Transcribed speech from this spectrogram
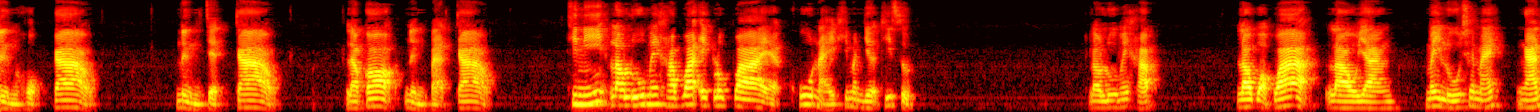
169 179 แล้วก็ 189 ทีนี้เรารู้ไหมครับว่า x ลบ y อะคู่ไหนที่มันเยอะที่สุด เรารู้ไหมครับ เราบอกว่าเรายัง ไม่รู้ใช่ไหม งั้น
